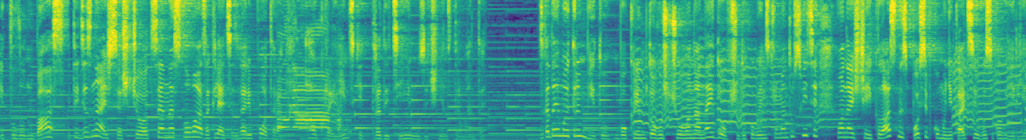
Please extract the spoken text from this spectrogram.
і тулунбас. І ти дізнаєшся, що це не слова закляття з Гаррі Поттера, а українські традиційні музичні інструменти. Згадаємо й трембіту, бо крім того, що вона найдовший духовий інструмент у світі, вона ще й класний спосіб комунікації у високогір'ї,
